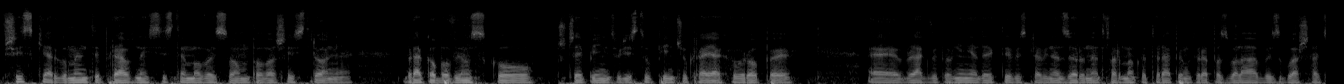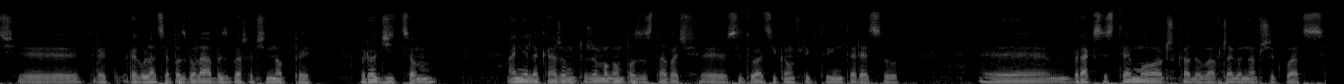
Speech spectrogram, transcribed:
Wszystkie argumenty prawne i systemowe są po waszej stronie. Brak obowiązku szczepień w 25 krajach Europy, brak wypełnienia dyrektywy w sprawie nadzoru nad farmakoterapią, która pozwalałaby zgłaszać, e, która regulacja pozwalałaby zgłaszać NOPy rodzicom, a nie lekarzom, którzy mogą pozostawać e, w sytuacji konfliktu interesów. E, Brak systemu odszkodowawczego, na przykład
